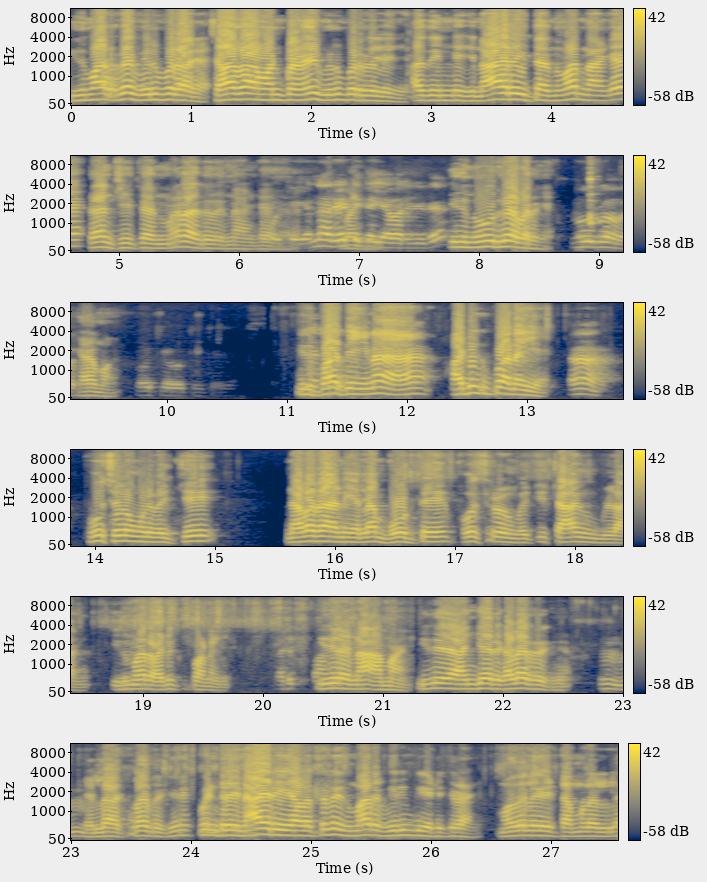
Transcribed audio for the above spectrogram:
இது மாதிரி தான் விரும்புறாங்க. சாதா மண்பானை விரும்புறது இல்லைங்க அது இன்னைக்கு நாகரிக தகுந்த மாதிரி நாங்க ஃபேன்சி தகுந்த மாதிரி அது நாங்க என்ன ரேட்டுக்கு ஐயா வருது இது? இது நூறுரூவா வருங்க. நூறு ரூபா ஓகே இது பார்த்தீங்கன்னா அடுக்கு பானைங்க பூசுறவங்களை வச்சு நவதானி எல்லாம் போட்டு பூசுறவங்க வச்சு சாமி கும்பிடலாங்க. இது மாதிரி அடுக்கு பானைங்க இதுல நான் ஆமாங்க. இது அஞ்சாறு கலர் இருக்குங்க. எல்லா கலர் இருக்கு. இப்போ இன்றைய ஞாயிறு காலத்துல இது மாதிரி விரும்பி எடுக்கிறாங்க. முதல்ல டம்ளர்ல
